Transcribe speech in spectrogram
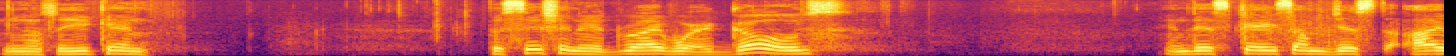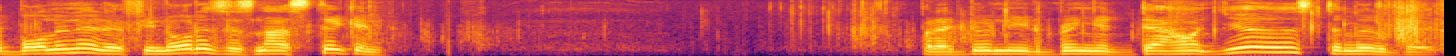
you know so you can position it right where it goes in this case I'm just eyeballing it if you notice it's not sticking but I do need to bring it down just a little bit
